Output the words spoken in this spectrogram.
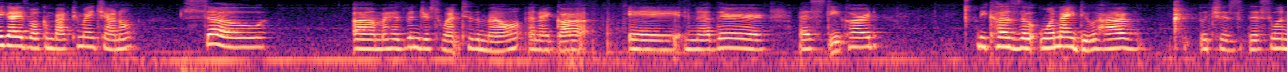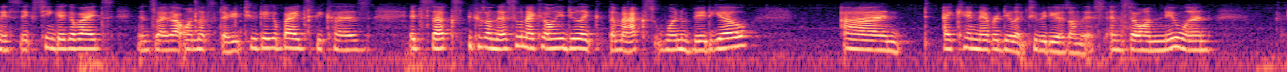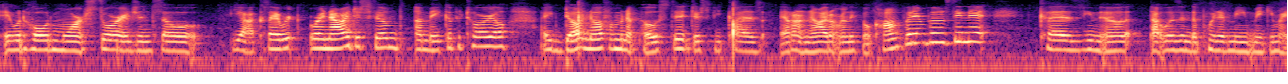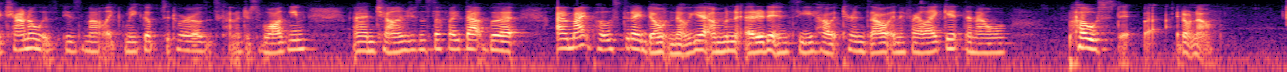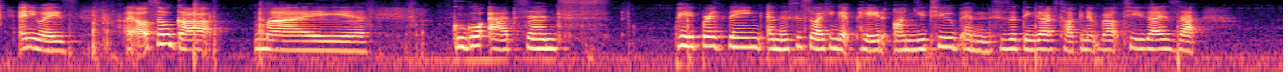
Hey guys, welcome back to my channel. So, um, my husband just went to the mail and I got a another SD card because the one I do have, which is this one, is 16 gigabytes. And so I got one that's 32 gigabytes because it sucks because on this one I can only do like the max one video. And I can never do like two videos on this. And so on the new one it would hold more storage. And so yeah because I right now I just filmed a makeup tutorial. I don't know if I'm gonna post it just because I don't know I don't really feel confident posting it because you know that wasn't the point of me making my channel is, is not like makeup tutorials it's kind of just vlogging and challenges and stuff like that but I might post it I don't know yet. I'm gonna edit it and see how it turns out and if I like it then I will post it but I don't know. Anyways I also got my Google AdSense paper thing and this is so I can get paid on YouTube and this is the thing that I was talking about to you guys that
